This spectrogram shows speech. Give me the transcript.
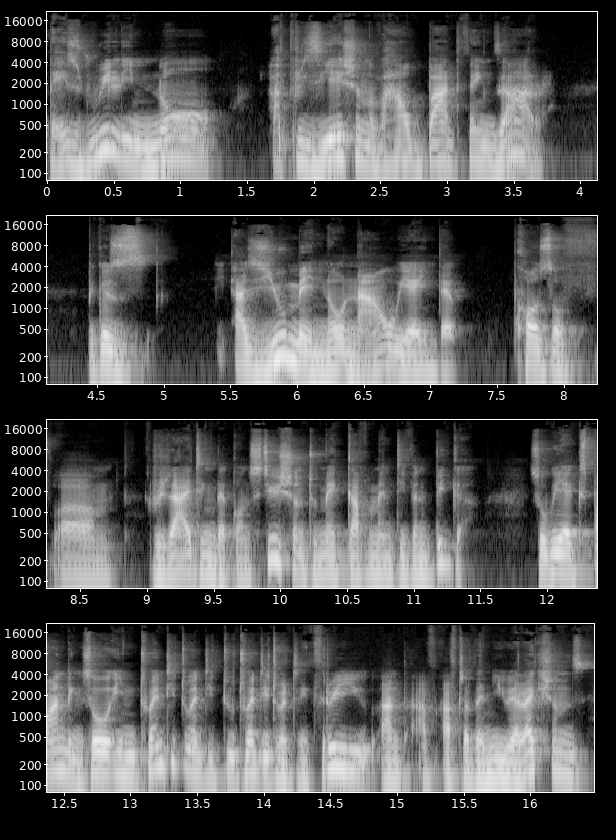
there is really no appreciation of how bad things are. Because as you may know now, we are in the course of um, rewriting the constitution to make government even bigger. So we are expanding. So in 2022, 2023, and after the new elections,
